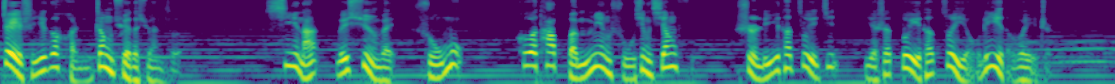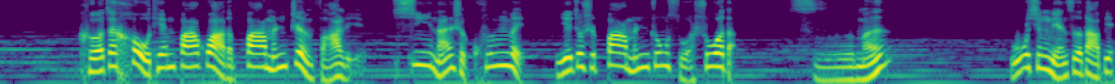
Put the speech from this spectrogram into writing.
这是一个很正确的选择。西南为巽位，属木，和他本命属性相符，是离他最近。也是对他最有利的位置。可在后天八卦的八门阵法里，西南是坤位，也就是八门中所说的死门。吴兴脸色大变，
